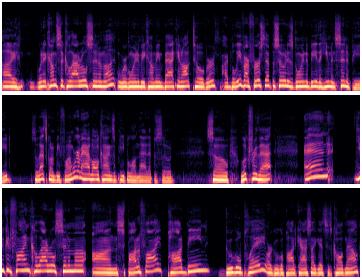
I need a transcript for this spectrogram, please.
uh, when it comes to collateral cinema, we're going to be coming back in October. I believe our first episode is going to be the Human Centipede, so that's going to be fun. We're going to have all kinds of people on that episode, so look for that. And you can find Collateral Cinema on Spotify, Podbean, Google Play, or Google Podcasts, I guess it's called now.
